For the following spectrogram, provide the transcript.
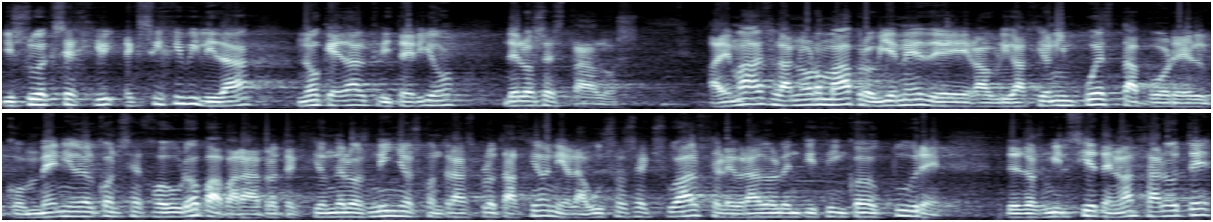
y su exigibilidad no queda al criterio de los Estados. Además, la norma proviene de la obligación impuesta por el Convenio del Consejo de Europa para la protección de los niños contra la explotación y el abuso sexual, celebrado el 25 de octubre de 2007 en Lanzarote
